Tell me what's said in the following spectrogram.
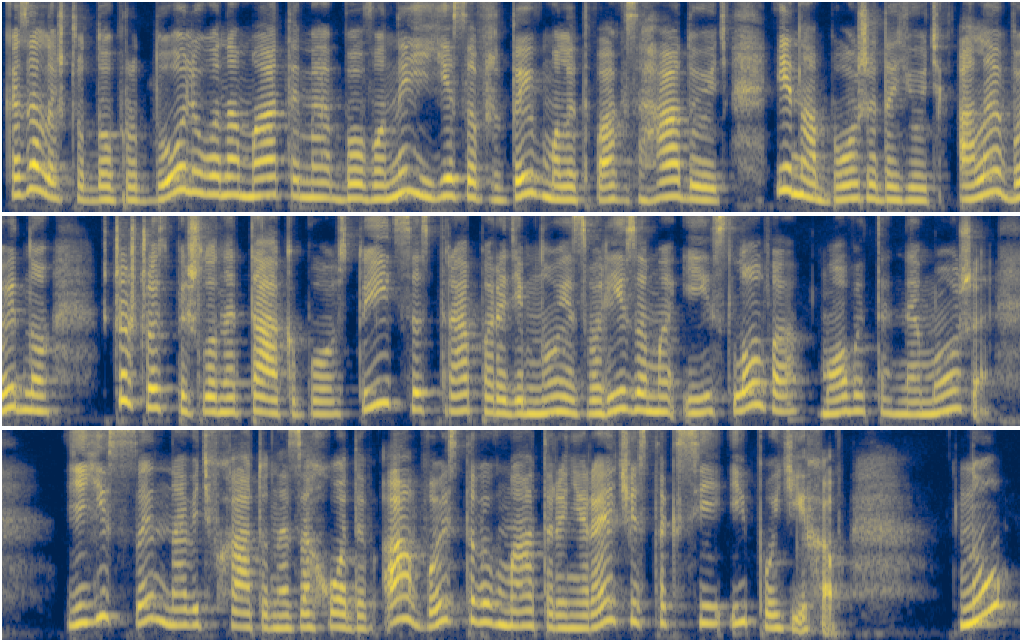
Казали, що добру долю вона матиме, бо вони її завжди в молитвах згадують і на Боже дають, але видно, що щось пішло не так, бо стоїть сестра переді мною з валізами і слова мовити не може. Її син навіть в хату не заходив, а виставив материні речі з таксі і поїхав. Ну,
